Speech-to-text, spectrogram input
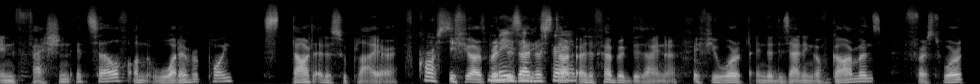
in fashion itself on whatever point. Start at a supplier. Of course. If you are a print designer, start at a fabric designer. If you work in the designing of garments, first work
